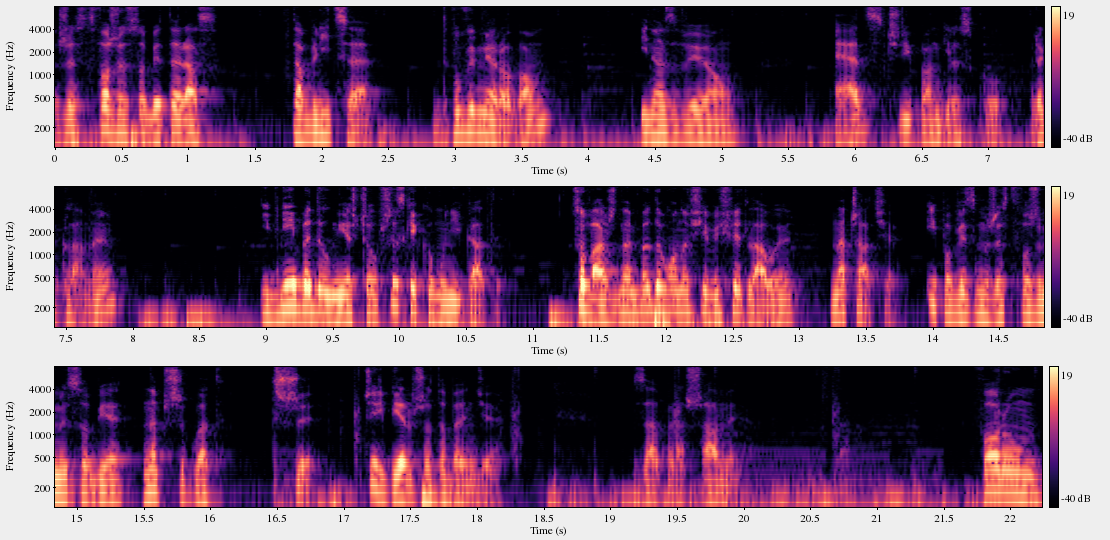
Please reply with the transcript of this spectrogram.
że stworzę sobie teraz tablicę dwuwymiarową i nazwę ją ads, czyli po angielsku reklamy. I w niej będę umieszczał wszystkie komunikaty. Co ważne, będą one się wyświetlały na czacie. I powiedzmy, że stworzymy sobie na przykład trzy. Czyli pierwsze to będzie zapraszamy na forum.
